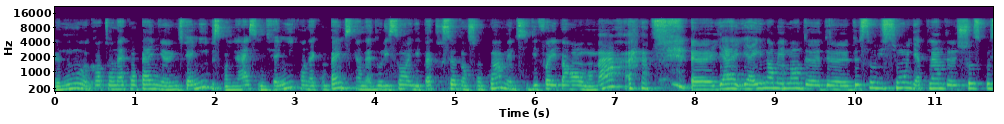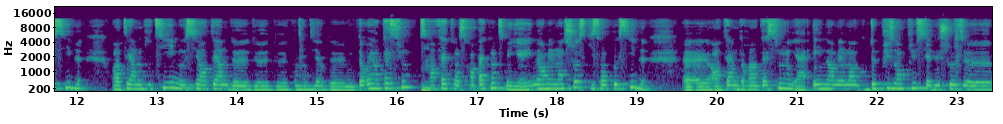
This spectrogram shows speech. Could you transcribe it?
Nous, quand on accompagne une famille, parce qu'en général c'est une famille qu'on accompagne, parce qu'un adolescent il n'est pas tout seul dans son coin, même si des fois les parents en ont marre. Euh, il y, a, énormément de, solutions, il y a plein de choses possibles en termes d'outils, mais aussi en termes de, comment dire d'orientation. Parce qu'en fait on se rend pas compte, mais il y a énormément de choses qui sont possibles euh, en termes d'orientation. Il y a énormément, de plus en plus, il y a des choses euh,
